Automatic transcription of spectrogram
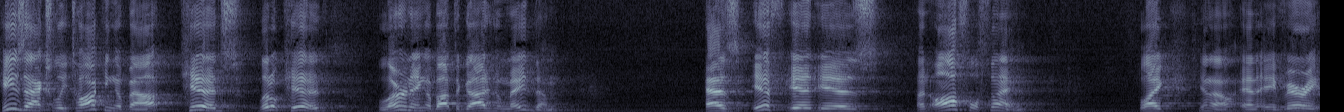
he's actually talking about kids, little kids, learning about the God who made them as if it is an awful thing, like, you know, and a very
